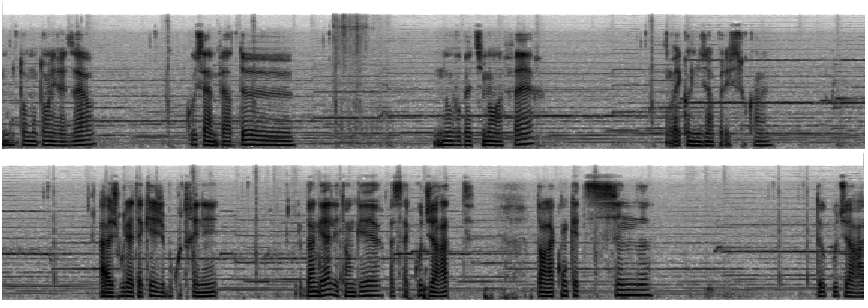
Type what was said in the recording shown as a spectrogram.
Montons, montons les réserves. Du coup, ça va me faire deux nouveaux bâtiments à faire. On va économiser un peu les sous quand même. Ah, je voulais attaquer, j'ai beaucoup traîné. Le Bengale est en guerre face à Gujarat dans la conquête Sindh de Gujarat.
